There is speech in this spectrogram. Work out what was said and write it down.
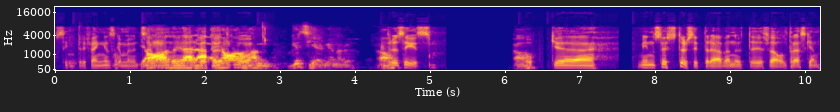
sitter i fängelse kan man väl inte Ja, säga. den där, ja, på, han, Gudsger menar du? Ja, Precis. ja. Och eh, min syster sitter även ute i Svävolträsken.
